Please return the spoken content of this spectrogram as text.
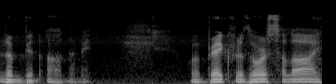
rabbil alameen. We'll break for Dhuhr Salah.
